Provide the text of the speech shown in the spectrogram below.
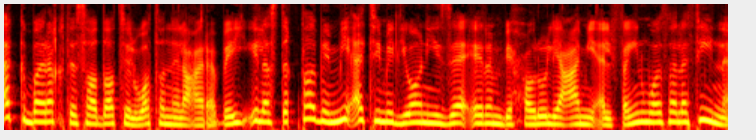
أكبر اقتصادات الوطن العربي إلى استقطاب 100 مليون زائر بحلول عام 2030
